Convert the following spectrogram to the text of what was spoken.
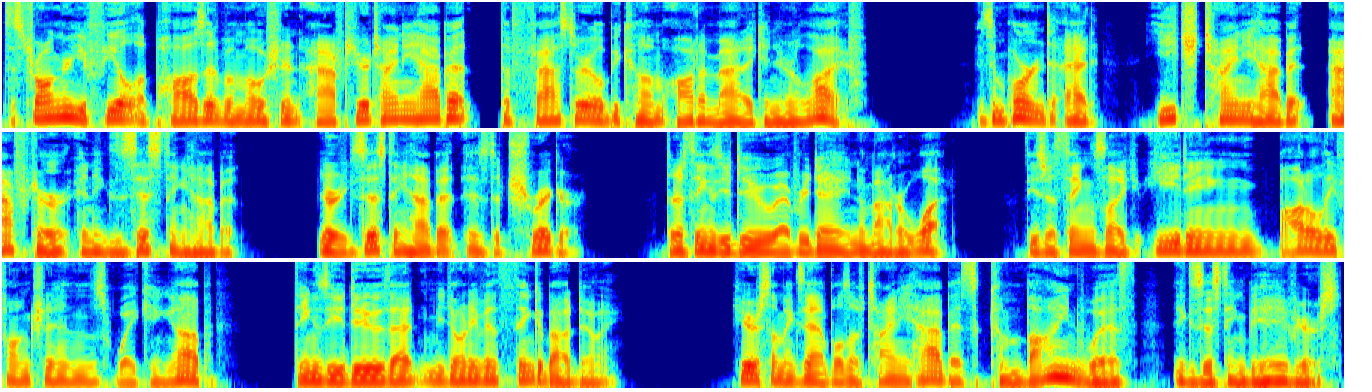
The stronger you feel a positive emotion after your tiny habit, the faster it will become automatic in your life. It's important to add each tiny habit after an existing habit. Your existing habit is the trigger. There are things you do every day no matter what. These are things like eating, bodily functions, waking up. things you do that you don't even think about doing. Here are some examples of tiny habits combined with existing behaviors.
